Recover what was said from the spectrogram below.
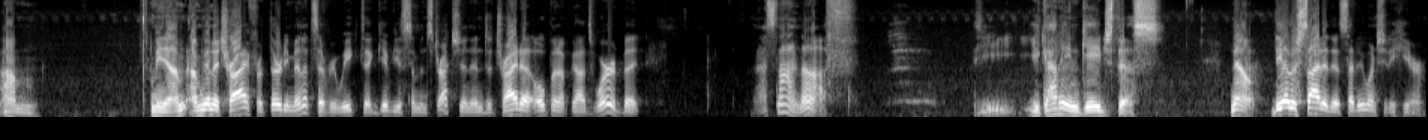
Um, I mean, I'm, I'm going to try for 30 minutes every week to give you some instruction and to try to open up God's Word, but that's not enough. You, you got to engage this. Now, the other side of this, I do want you to hear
